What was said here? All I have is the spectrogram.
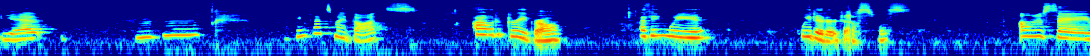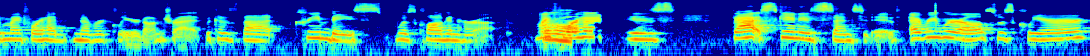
Yep. Mm-hmm. I think that's my thoughts. I would agree, girl. I think we we did her justice. I'll just say my forehead never cleared on Tret because that cream base was clogging her up. My forehead is that skin is sensitive. Everywhere else was clear.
